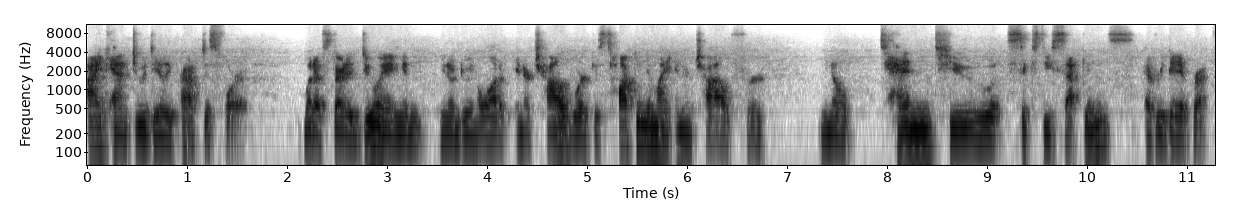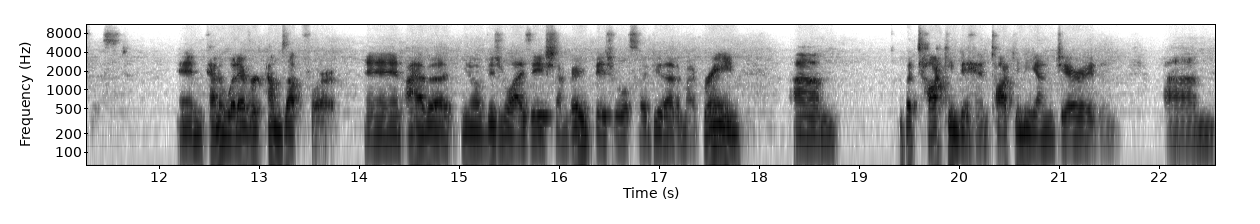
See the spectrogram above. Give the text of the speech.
I can't do a daily practice for it. What I've started doing and, you know, doing a lot of inner child work is talking to my inner child for, you know, 10 to 60 seconds every day at breakfast and kind of whatever comes up for it. And I have a, you know, visualization. I'm very visual, so I do that in my brain. Um, but talking to him, talking to young Jared and um,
